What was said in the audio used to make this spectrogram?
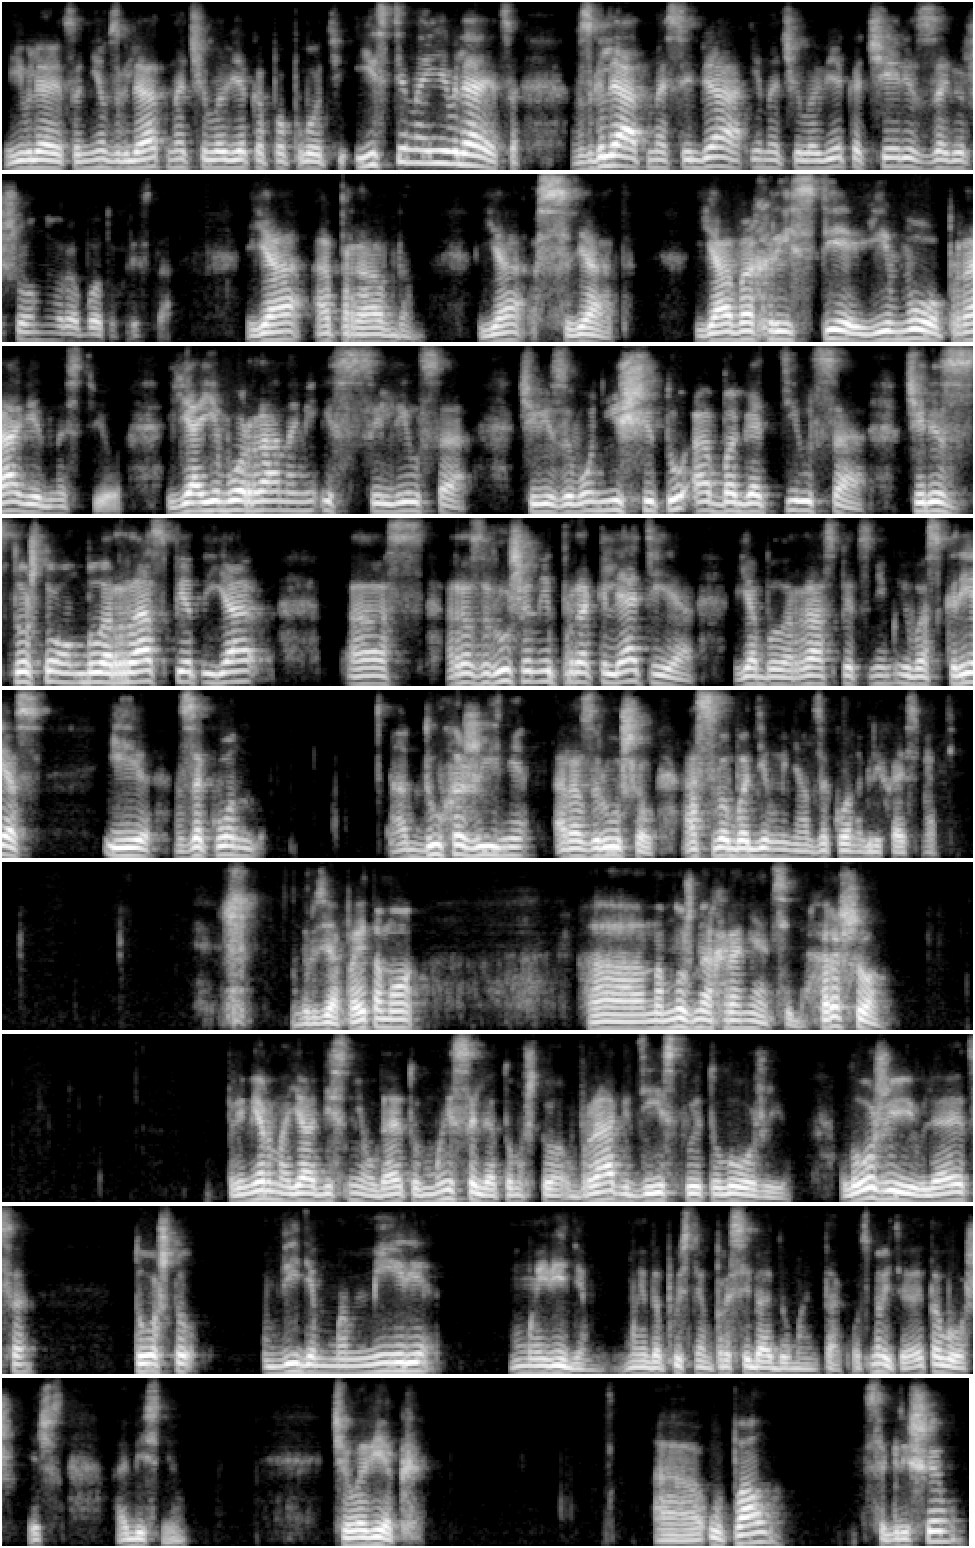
является не взгляд на человека по плоти. Истиной является взгляд на себя и на человека через завершенную работу Христа. Я оправдан, я свят, я во Христе, Его праведностью. Я Его ранами исцелился. Через Его нищету обогатился. Через то, что Он был распят, я э, разрушены проклятия. Я был распят с Ним и воскрес. И закон от духа жизни разрушил, освободил меня от закона греха и смерти. Друзья, поэтому нам нужно охранять себя. Хорошо. Примерно я объяснил да, эту мысль о том, что враг действует ложью. Ложью является то, что в видимом мире мы видим. Мы, допустим, про себя думаем так. Вот смотрите, это ложь. Я сейчас объясню. Человек а, упал, согрешил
